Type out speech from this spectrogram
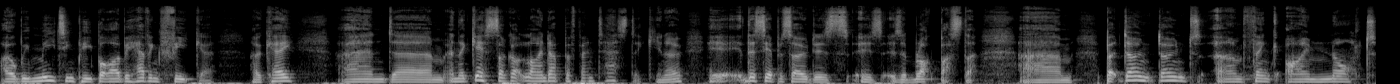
I will be meeting people. I'll be having fika okay? And um, and the guests I got lined up are fantastic you know? This episode is is is a blockbuster. Um, but don't don't um, think I'm not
